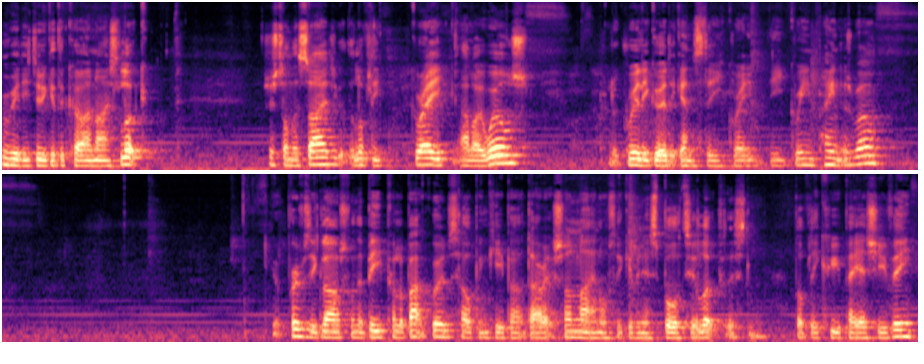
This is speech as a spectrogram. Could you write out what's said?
Really do give the car a nice look. Just on the side, you've got the lovely grey alloy wheels. Look really good against the grey, the green paint as well. You've got privacy glass from the B pillar backwards, helping keep out direct sunlight and also giving a sportier look for this lovely coupe SUV.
